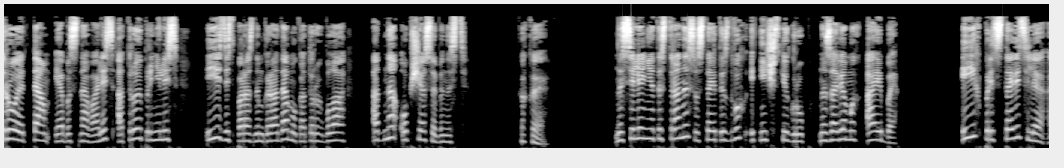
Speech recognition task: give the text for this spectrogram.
Трое там и обосновались, а трое принялись ездить по разным городам, у которых была одна общая особенность. Какая? Население этой страны состоит из двух этнических групп, назовем их А и Б. И их представители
